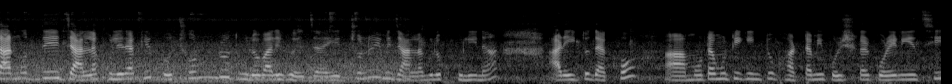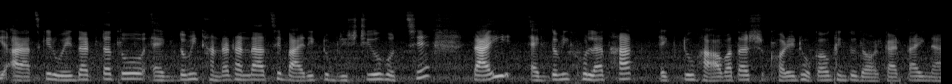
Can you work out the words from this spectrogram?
তার মধ্যে জানলা খুলে রাখলে প্রচণ্ড ধুলোবালি হয়ে যায়। এর জন্যই আমি জানলাগুলো খুলি না। আর এই তো দেখো মোটামুটি কিন্তু ঘরটা আমি পরিষ্কার করে নিয়েছি। আর আজকের ওয়েদারটা তো একদমই ঠান্ডা ঠান্ডা আছে, বাইরে একটু বৃষ্টিও হচ্ছে। তাই একদমই খোলা থাক, একটু হাওয়া বাতাস ঘরে ঢোকাও কিন্তু দরকার, তাই না?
